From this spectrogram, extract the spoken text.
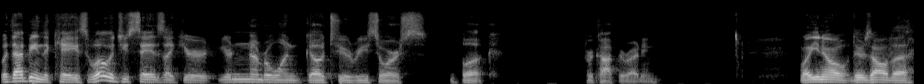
with that being the case, what would you say is like your your number one go to resource book for copywriting? Well, you know, there's all the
